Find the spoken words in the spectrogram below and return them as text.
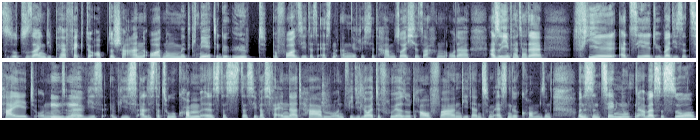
sozusagen die perfekte optische Anordnung mit Knete geübt, bevor sie das Essen angerichtet haben. Solche Sachen. Oder, also jedenfalls hat er viel erzählt über diese Zeit und äh, wie es wie es alles dazu gekommen ist, dass, dass sie was verändert haben und wie die Leute früher so drauf waren, die dann zum Essen gekommen sind. Und es sind zehn Minuten, aber es ist so,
